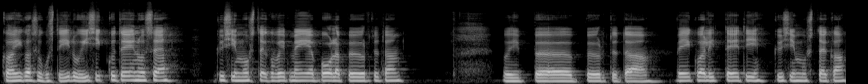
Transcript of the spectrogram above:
ka igasuguste iluisikuteenuse küsimustega võib meie poole pöörduda. võib äh, pöörduda vee kvaliteedi küsimustega.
